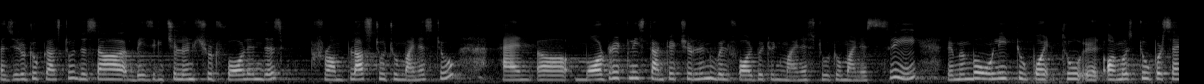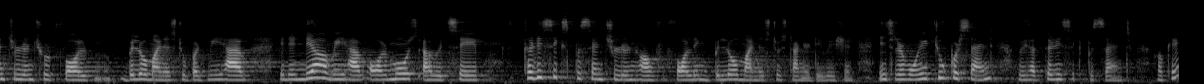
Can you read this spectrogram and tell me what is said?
uh, 0 to plus 2 this are basically children should fall in this from plus 2 to minus 2 and uh, moderately stunted children will fall between minus 2 to minus 3. Remember only 2.2 uh, almost 2 percent children should fall below minus 2 but we have in India we have almost I would say 36 percent children are falling below minus 2 standard deviation instead of only 2 percent we have 36 percent okay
